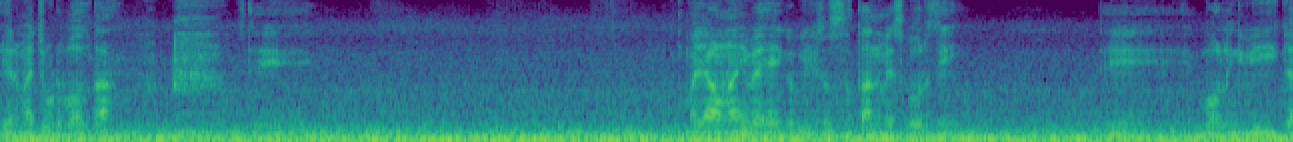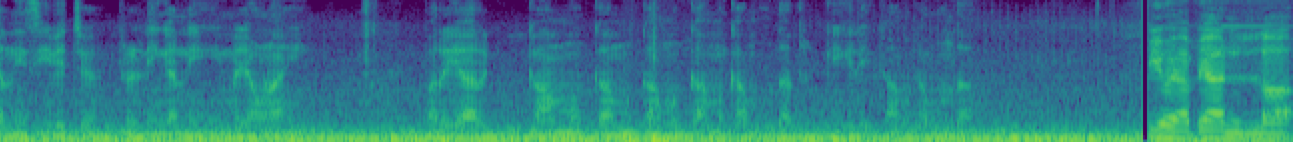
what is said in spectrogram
ਫਿਰ ਮੈਂ ਝੂਠ ਬੋਲਤਾ। ਤੇ ਮਜ਼ਾ ਆਉਣਾ ਸੀ ਵੈਸੇ ਕਿਉਂਕਿ 197 ਸਕੋਰ ਸੀ। ਤੇ ਬੋਲਿੰਗ ਵੀ ਕਰਨੀ ਸੀ ਵਿੱਚ ਫੀਲਡਿੰਗ ਕਰਨੀ ਸੀ ਮਜ਼ਾ ਆਉਣਾ ਸੀ। ਪਰ ਯਾਰ ਕੰਮ ਕੰਮ ਕੰਮ ਕੰਮ ਕੰਮ ਹੁੰਦਾ ਫਿਰ ਕੀ ਕਰੇ ਕੰਮ ਕੰਮ ਹੁੰਦਾ। ਕੀ ਹੋਇਆ ਪਿਆ ਨੀਲਾ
